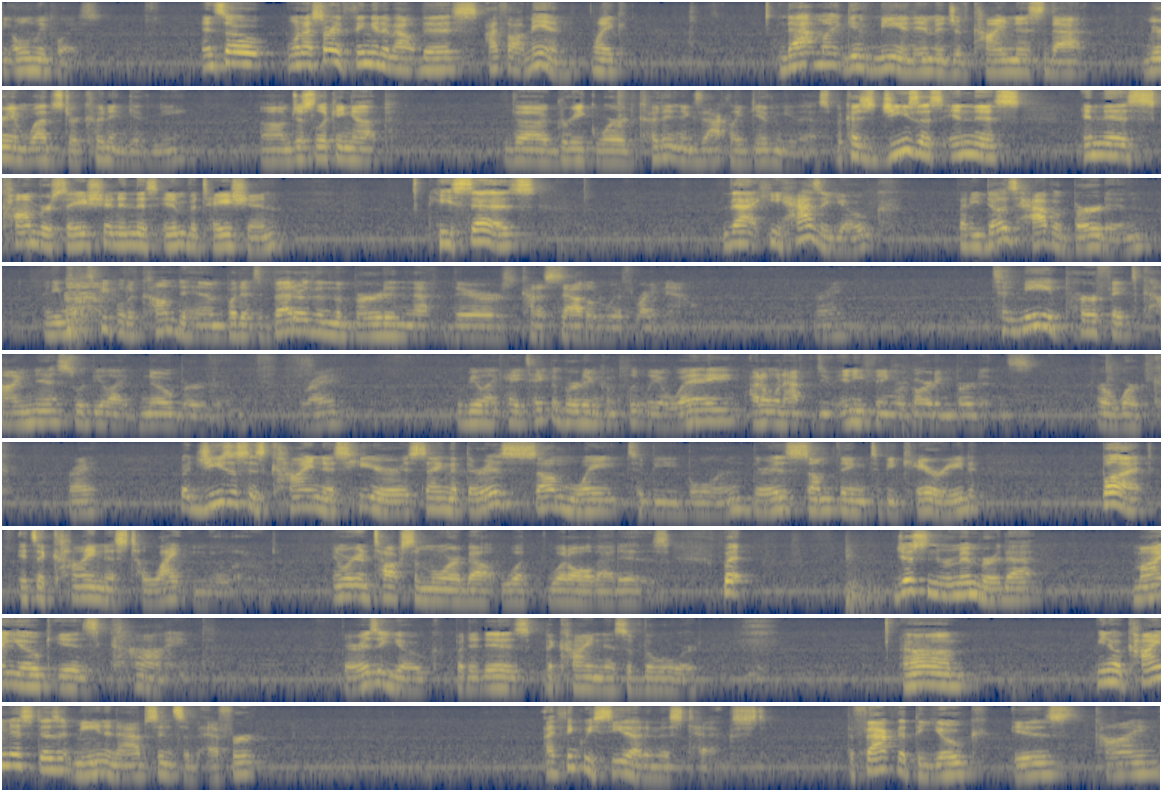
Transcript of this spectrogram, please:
The only place. And so when I started thinking about this, I thought, man, like, that might give me an image of kindness that Merriam Webster couldn't give me. Um, just looking up the Greek word couldn't exactly give me this. Because Jesus in this in this conversation in this invitation he says that he has a yoke that he does have a burden and he wants people to come to him but it's better than the burden that they're kind of saddled with right now. Right? To me perfect kindness would be like no burden. Right would be like, hey, take the burden completely away. I don't want to have to do anything regarding burdens or work, right? But Jesus' kindness here is saying that there is some weight to be borne, there is something to be carried, but it's a kindness to lighten the load. And we're going to talk some more about what, what all that is. But just remember that my yoke is kind. There is a yoke, but it is the kindness of the Lord. Um, you know, kindness doesn't mean an absence of effort. I think we see that in this text. The fact that the yoke is kind,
